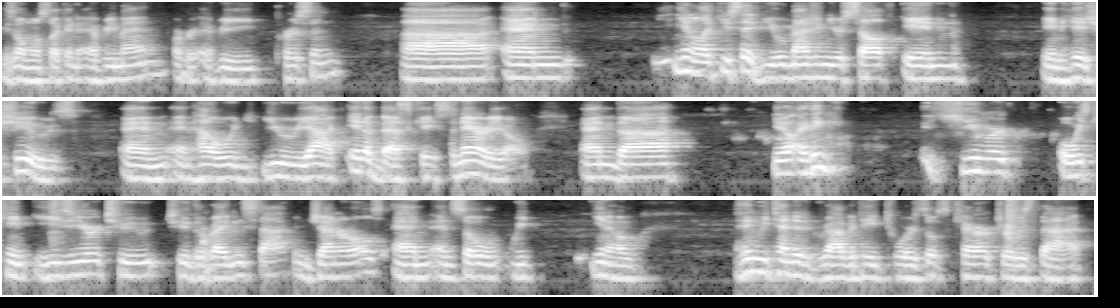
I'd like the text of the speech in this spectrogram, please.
is almost like an everyman or every person, uh, and you know, like you said, you imagine yourself in in his shoes, and and how would you react in a best case scenario? And uh, you know, I think humor always came easier to to the writing staff in generals, and and so we, you know, I think we tended to gravitate towards those characters that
